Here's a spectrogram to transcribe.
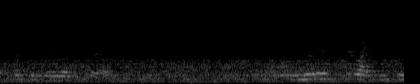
I put the new one through. When the new one's through, I can throw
